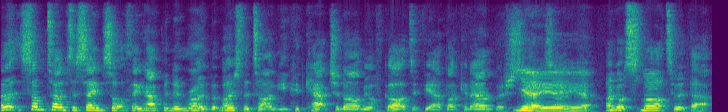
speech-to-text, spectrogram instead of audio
And sometimes the same sort of thing happened in Rome, but most of the time you could catch an army off guard if you had like an ambush. set. Yeah, yeah, So yeah. I got smarter with that.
